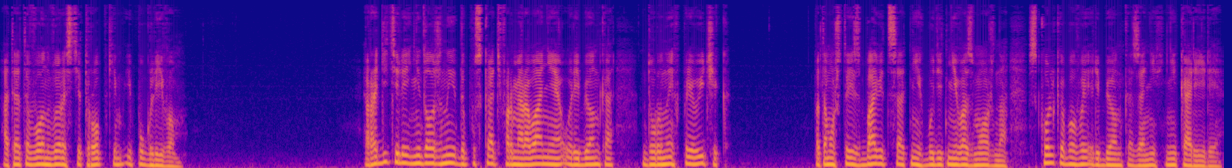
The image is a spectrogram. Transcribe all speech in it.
От этого он вырастет робким и пугливым. Родители не должны допускать формирования у ребенка дурных привычек, потому что избавиться от них будет невозможно, сколько бы вы ребенка за них ни корили.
